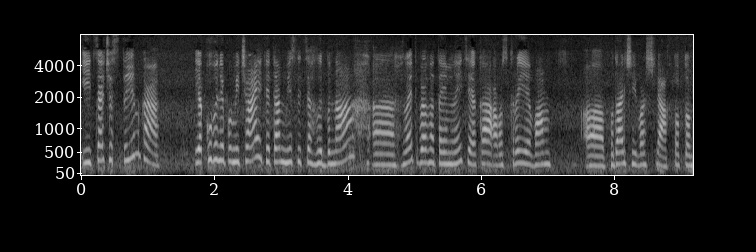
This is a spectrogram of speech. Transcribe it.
І ця частинка, яку ви не помічаєте, там міститься глибина, е, знаєте, певна таємниця, яка розкриє вам е, подальший ваш шлях, тобто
